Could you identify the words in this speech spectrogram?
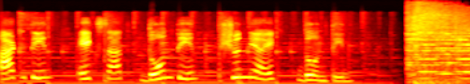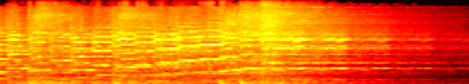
आठ तीन एक सात दोन तीन शून्य एक दोन तीन.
